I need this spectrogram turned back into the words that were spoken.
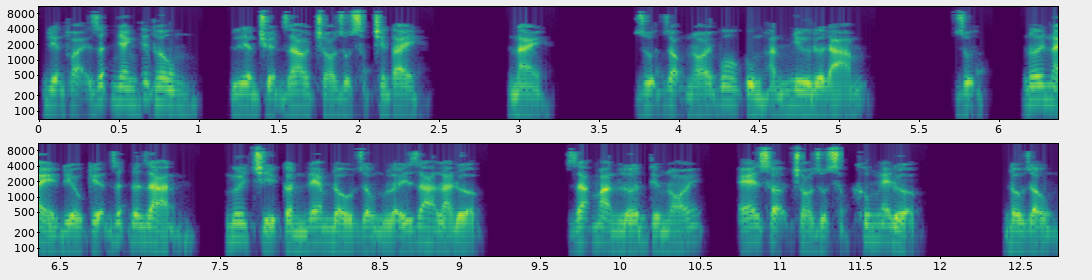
Điện thoại rất nhanh tiếp thông, liền chuyển giao cho rụt sập trên tay. Này, rụt giọng nói vô cùng hắn như đưa đám. Rụt, nơi này điều kiện rất đơn giản, ngươi chỉ cần đem đầu rồng lấy ra là được. Dạ mạn lớn tiếng nói e sợ cho rụt sập không nghe được đầu rồng.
